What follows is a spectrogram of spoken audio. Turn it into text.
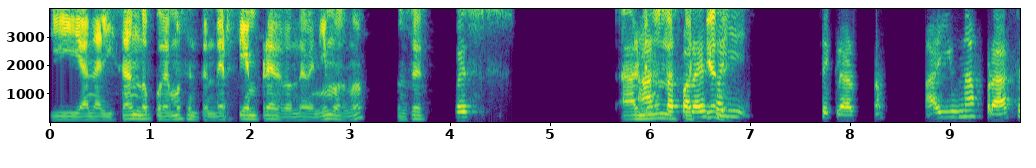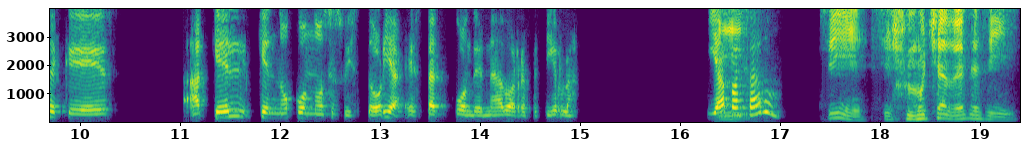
Y analizando podemos entender siempre de dónde venimos, ¿no? Entonces, pues, al menos las para cuestiones. sí, claro. Hay una frase que es, aquel que no conoce su historia está condenado a repetirla. Y ha pasado. Sí, sí, muchas veces y,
